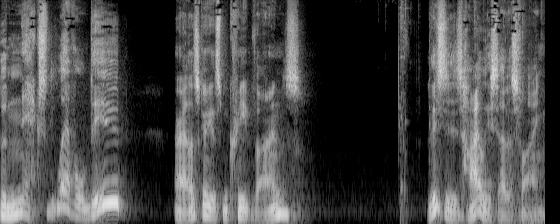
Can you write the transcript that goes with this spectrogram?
the next level, dude. All right, let's go get some creep vines. This is highly satisfying.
